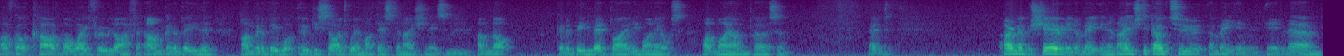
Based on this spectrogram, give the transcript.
I've got to carve my way through life, and I'm going to be the, I'm going to be what who decides where my destination is. Mm. I'm not going to be led by anyone else. I'm my own person. And I remember sharing in a meeting, and I used to go to a meeting in, um,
